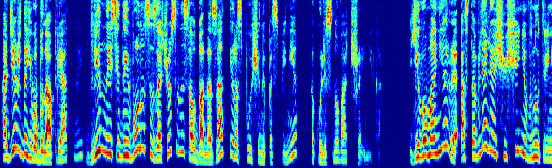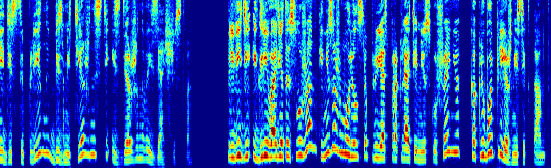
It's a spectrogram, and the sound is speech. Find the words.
Одежда его была опрятной, длинные седые волосы зачесаны со лба назад и распущены по спине, как у лесного отшельника. Его манеры оставляли ощущение внутренней дисциплины, безмятежности и сдержанного изящества. При виде игриво одетой служанки не зажмурился, плюясь проклятиями и искушению, как любой прежний сектант,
